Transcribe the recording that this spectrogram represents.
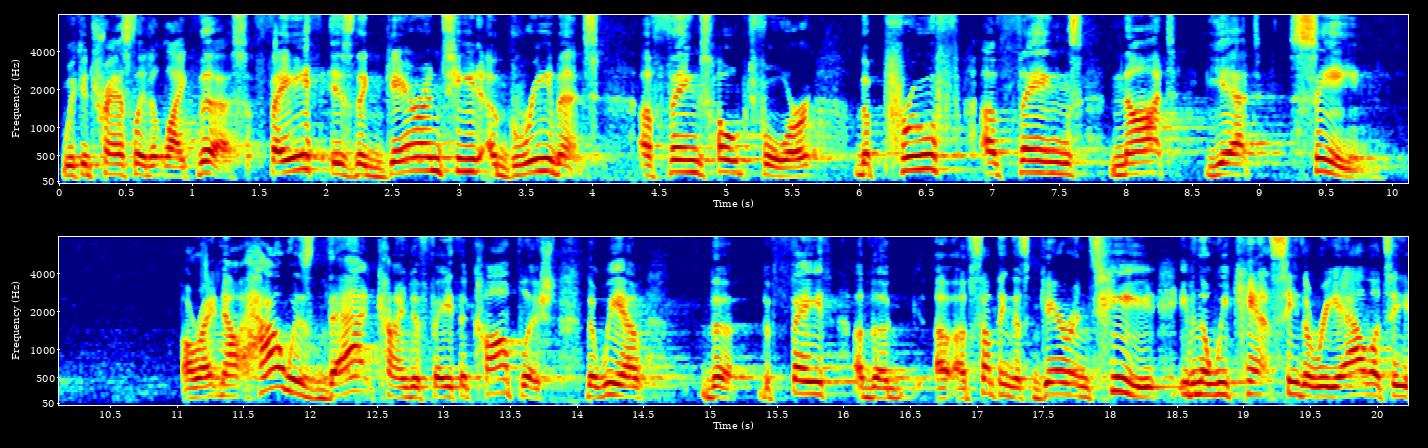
We could translate it like this Faith is the guaranteed agreement of things hoped for, the proof of things not yet seen. All right, now, how is that kind of faith accomplished that we have the, the faith of, the, of something that's guaranteed, even though we can't see the reality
